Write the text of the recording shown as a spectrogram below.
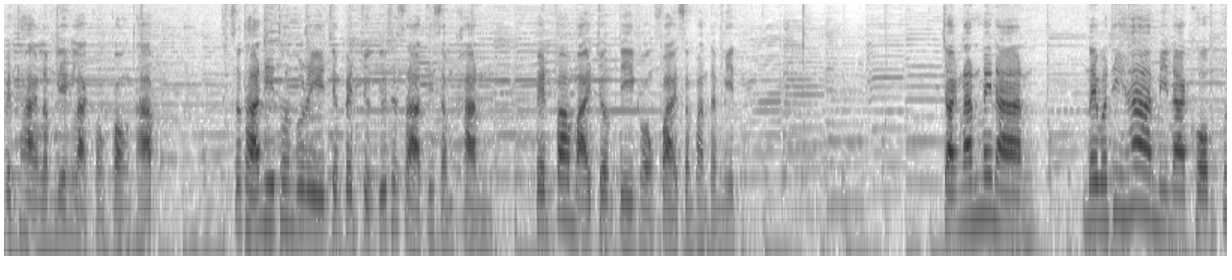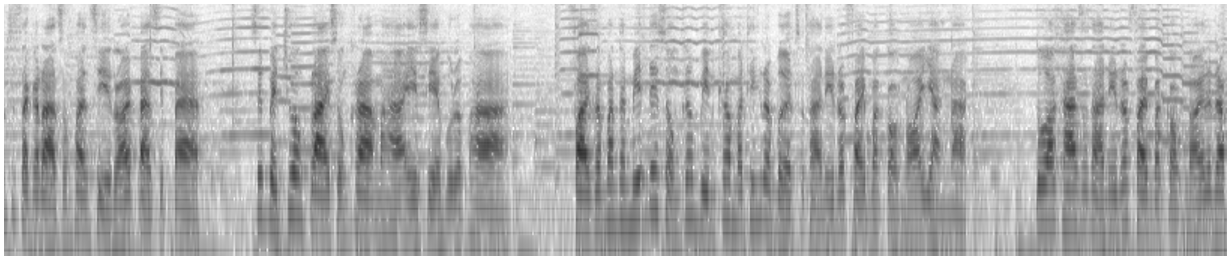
เป็นทางลำเลียงหลักของกองทัพ สถานีธนบุรีจึงเป็นจุดยุทธศาสตร์ที่สำคัญ เป็นเป้าหมายโจมตีของฝ่ายสัมพันธมิตร จากนั้นไม่นานในวันที่ 5 มีนาคม พุทธศักราช 2488 ซึ่งเป็นช่วงปลายสงครามมหาเอเชียบุรพา ฝ่ายสัมพันธมิตรได้ส่งเครื่องบินเข้ามาทิ้งระเบิดสถานีรถไฟบางกอกน้อยอย่างหนัก ตัวอาคารสถานีรถไฟบางกอกน้อยได้รับ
